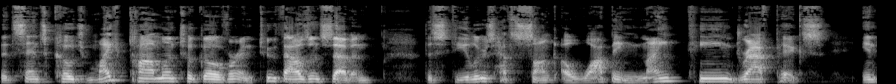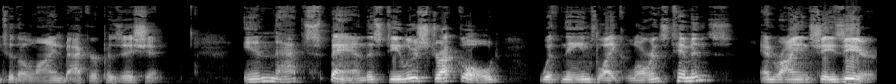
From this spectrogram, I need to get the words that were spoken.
that since coach Mike Tomlin took over in 2007, the Steelers have sunk a whopping 19 draft picks into the linebacker position. In that span, the Steelers struck gold with names like Lawrence Timmons and Ryan Shazier.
